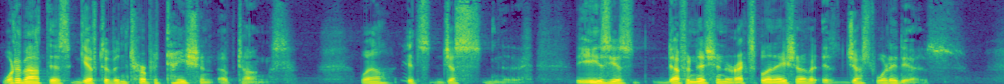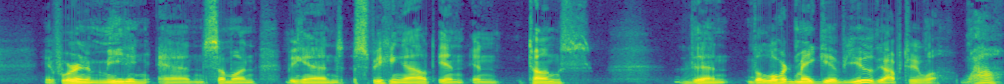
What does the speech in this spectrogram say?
What about this gift of interpretation of tongues? Well, it's just the easiest definition or explanation of it is just what it is. If we're in a meeting and someone began speaking out in, in tongues, then the Lord may give you the opportunity, well, wow,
